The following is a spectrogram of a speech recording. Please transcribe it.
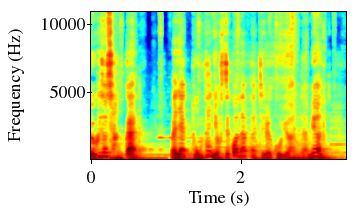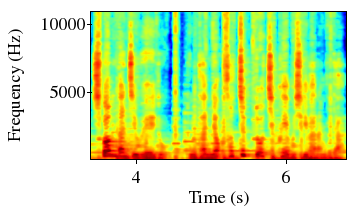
여기서 잠깐 만약 동탄 역세권 아파트를 고려한다면 시범단지 외에도 동탄역 서측도 체크해 보시기 바랍니다.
